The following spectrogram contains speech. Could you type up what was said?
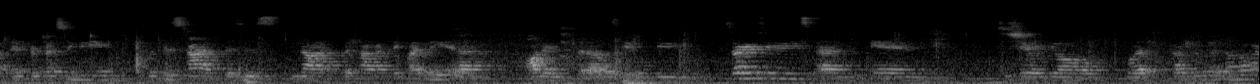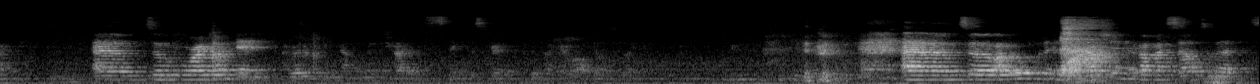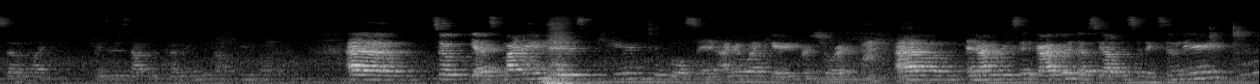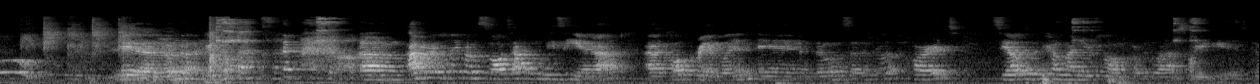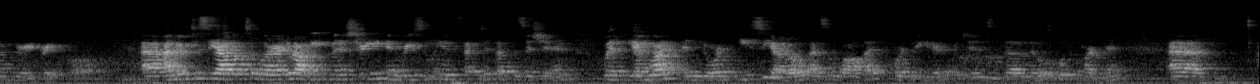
um, and for trusting me with this time. This is not the time I take lightly, and I'm honored that I was able to start your series um, and to share with y'all what God really put on my heart. Um, so before I jump in, I wrote a few notes. I'm going to try to stick to script if I go off y'all like. um, so I'll do a little bit of introduction about myself so that some like strangers not just coming to talk to you about um, so yes, my name is Carrington Wilson. I go by Carrie for short. Um, and I'm a recent graduate of Seattle Pacific Seminary. Yeah. um, I'm originally from a small town in Louisiana uh, called Grambling, and though I'm a Southern girl at heart, Seattle has become my new home over the last three years, and I'm very grateful. Uh, I moved to Seattle to learn about youth ministry and recently accepted a position with Young Life in Northeast Seattle as the WyldLife Coordinator, which is the middle school department. Um,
